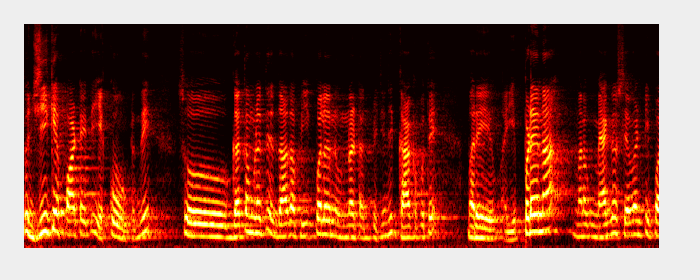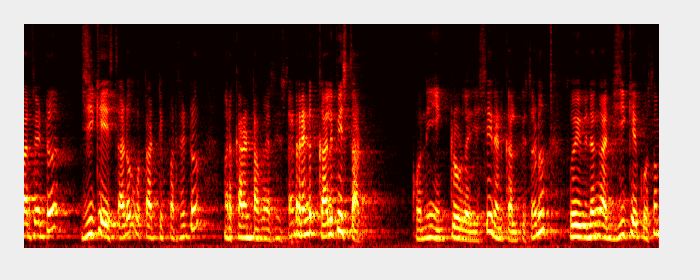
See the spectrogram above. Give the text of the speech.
సో జీకే పార్ట్ అయితే ఎక్కువ ఉంటుంది. సో గతంలో అయితే దాదాపు ఈక్వల్గానే ఉన్నట్టు అనిపించింది. కాకపోతే మరి ఎప్పుడైనా మనకు మ్యాక్సిమం సెవెంటీ పర్సెంట్ జీకే ఇస్తాడు ఒక థర్టీ పర్సెంట్ మరి కరెంట్ అఫైర్స్ ఇస్తాడు. రెండు కలిపిస్తాడు. కొన్ని ఇంక్లూడ్గా చేసి రెండు కల్పిస్తాడు. సో ఈ విధంగా జీకే కోసం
